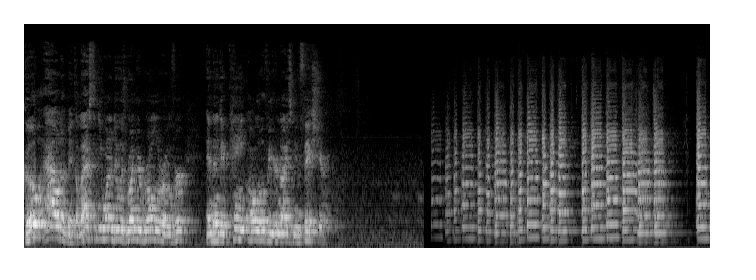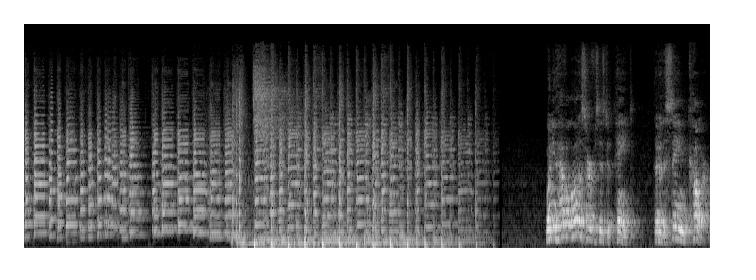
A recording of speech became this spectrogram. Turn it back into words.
Go out a bit. The last thing you want to do is run your roller over and then get paint all over your nice new fixture. When you have a lot of surfaces to paint that are the same color,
